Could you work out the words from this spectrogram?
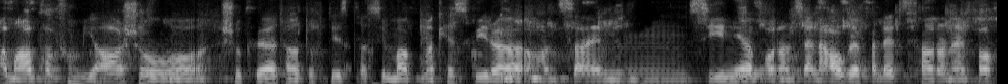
am Anfang vom Jahr schon, schon gehört hat, durch das, dass sich Marc Marquez wieder an seinen Senior vor an sein Auge verletzt hat und einfach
